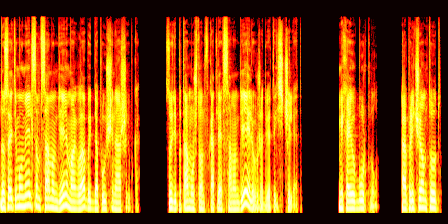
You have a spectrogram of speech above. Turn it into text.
Но с этим умельцем в самом деле могла быть допущена ошибка. Судя по тому, что он в котле в самом деле уже 2000 лет. Михаил буркнул. «А при чем тут...»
